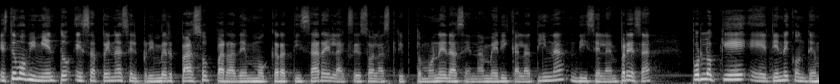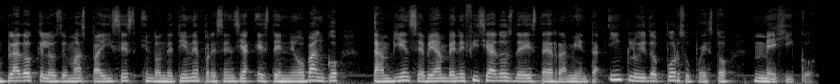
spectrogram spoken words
Este movimiento es apenas el primer paso para democratizar el acceso a las criptomonedas en América Latina, dice la empresa, por lo que eh, tiene contemplado que los demás países en donde tiene presencia este neobanco también se vean beneficiados de esta herramienta, incluido por supuesto México.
